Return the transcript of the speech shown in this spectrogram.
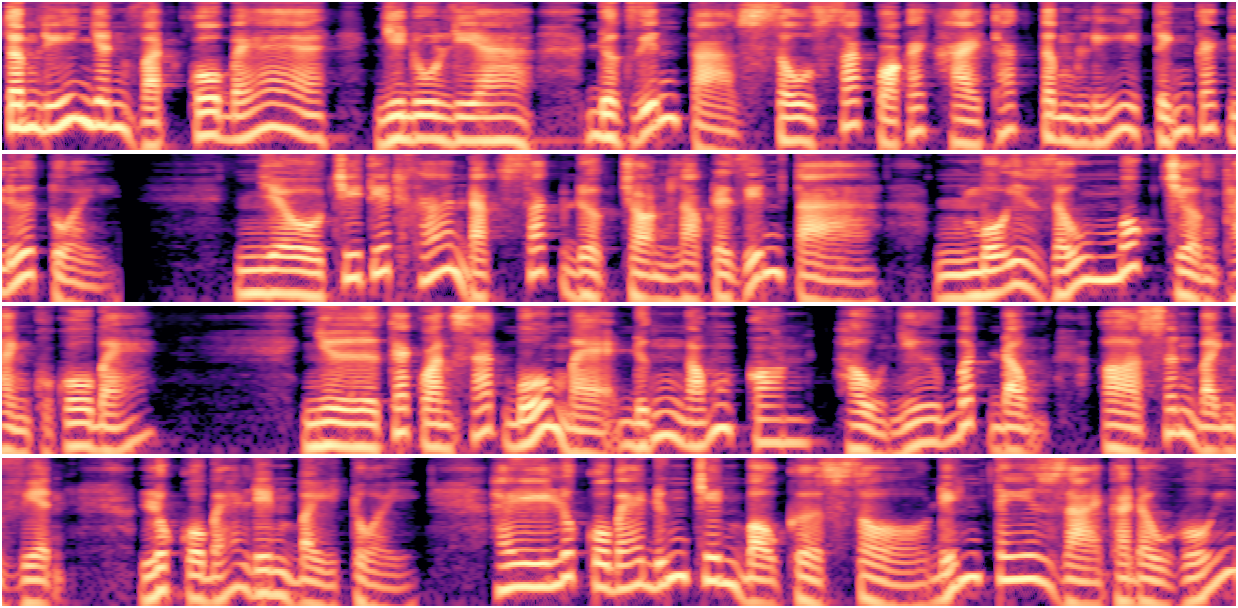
Tâm lý nhân vật cô bé Ninolia được diễn tả sâu sắc qua cách khai thác tâm lý tính cách lứa tuổi. Nhiều chi tiết khá đặc sắc được chọn lọc để diễn tả mỗi dấu mốc trưởng thành của cô bé. Như cách quan sát bố mẹ đứng ngóng con hầu như bất động ở sân bệnh viện lúc cô bé lên 7 tuổi, hay lúc cô bé đứng trên bậu cửa sổ đến tê dại cả đầu gối,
